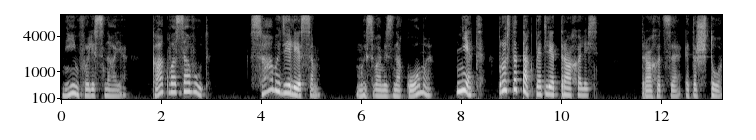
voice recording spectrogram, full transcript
«Нимфа лесная, как вас зовут?» «Сам иди лесом!» «Мы с вами знакомы?» «Нет, просто так пять лет трахались». «Трахаться — это что?»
